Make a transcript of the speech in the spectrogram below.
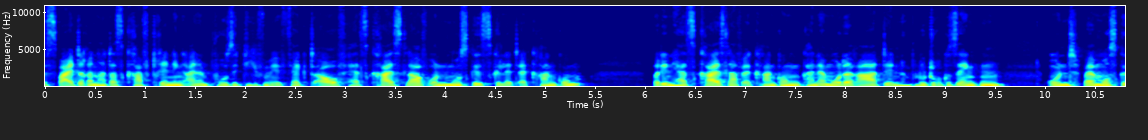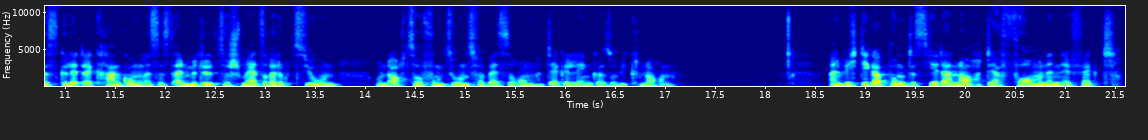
Des Weiteren hat das Krafttraining einen positiven Effekt auf Herz-Kreislauf- und Muskel-Skeletterkrankungen. Bei den Herz-Kreislauf-Erkrankungen kann er moderat den Blutdruck senken und bei Muskel-Skeletterkrankungen ist es ein Mittel zur Schmerzreduktion und auch zur Funktionsverbesserung der Gelenke sowie Knochen. Ein wichtiger Punkt ist hier dann noch der Formenden-Effekt,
